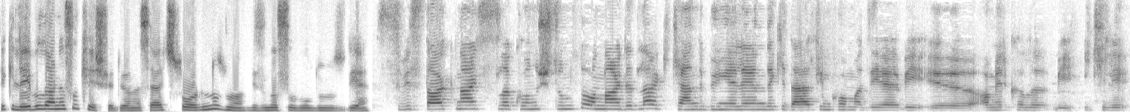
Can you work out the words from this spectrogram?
Peki label'lar nasıl keşfediyor? Mesela hiç sordunuz mu bizi nasıl buldunuz diye? Swiss Dark Knights'la konuştuğumuzda onlar dediler ki kendi bünyelerindeki Delfin Coma diye bir e, Amerikalı bir ikili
